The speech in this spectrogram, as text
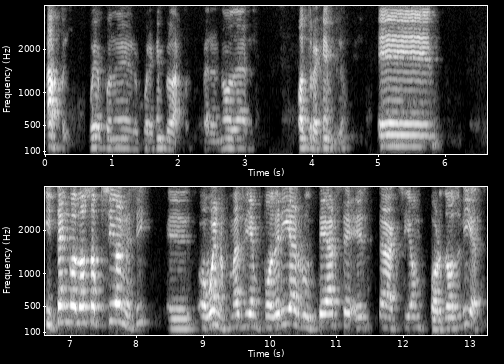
Apple, voy a poner, por ejemplo, Apple, para no dar otro ejemplo. Eh, y tengo dos opciones, ¿sí? Eh, o bueno, más bien podría rutearse esta acción por dos vías,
